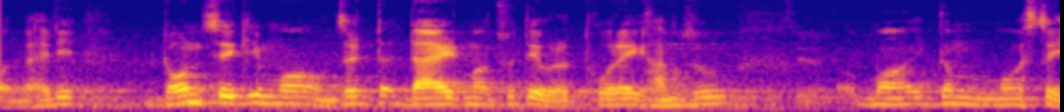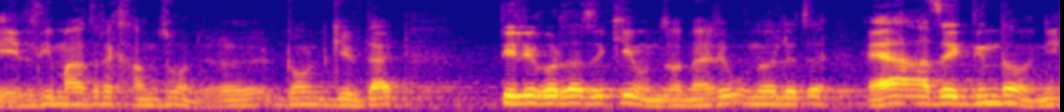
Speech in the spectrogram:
भन्दाखेरि डोन्ट से कि म हुन्छ डायटमा छु त्यही भएर थोरै खान्छु म एकदम म यस्तो हेल्दी मात्रै खान्छु भनेर डोन्ट गिभ द्याट त्यसले गर्दा चाहिँ के हुन्छ भन्दाखेरि उनीहरूले चाहिँ ह्या आज एक दिन त हो नि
